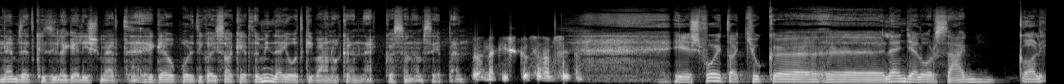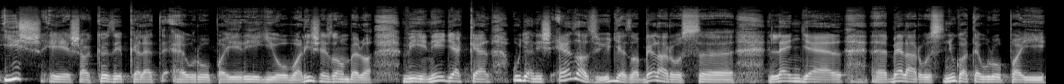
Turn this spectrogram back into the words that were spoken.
nemzetközileg elismert geopolitikai szakértő. Minden jót kívánok önnek. Köszönöm szépen. Önnek is köszönöm szépen. És folytatjuk Lengyelország is, és a közép-kelet-európai régióval is, ez belül a V4-ekkel, ugyanis ez az ügy, ez a Belarus lengyel, Belarus nyugat-európai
